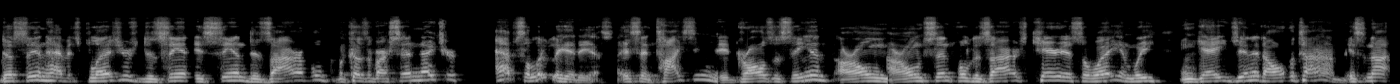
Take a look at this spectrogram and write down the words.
does sin have its pleasures? Does sin is sin desirable because of our sin nature? Absolutely it is. It's enticing. It draws us in. Our own our own sinful desires carry us away and we engage in it all the time. It's not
